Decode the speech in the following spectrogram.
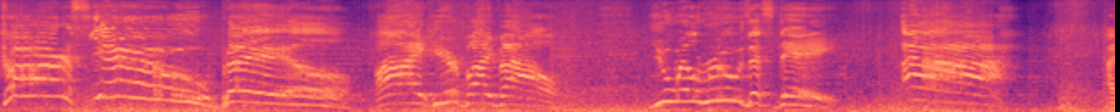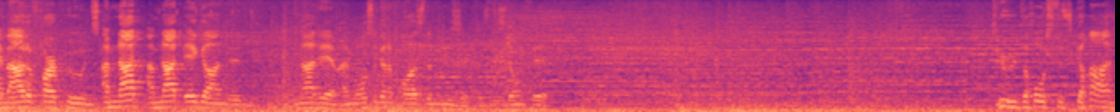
Curse you, Bayle! I hereby vow, you will rue this day. Ah! I'm out of harpoons. I'm not I'm not Igon, dude. I'm not him. I'm also gonna pause the music because these don't fit. Dude, the host is gone.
